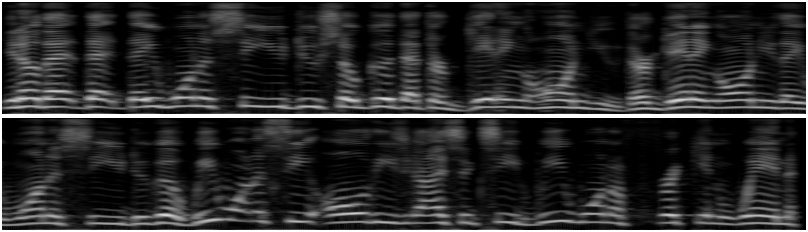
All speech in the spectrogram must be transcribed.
You know that that they want to see you do so good that they're getting on you. They're getting on you. They want to see you do good. We want to see all these guys succeed. We want to freaking win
